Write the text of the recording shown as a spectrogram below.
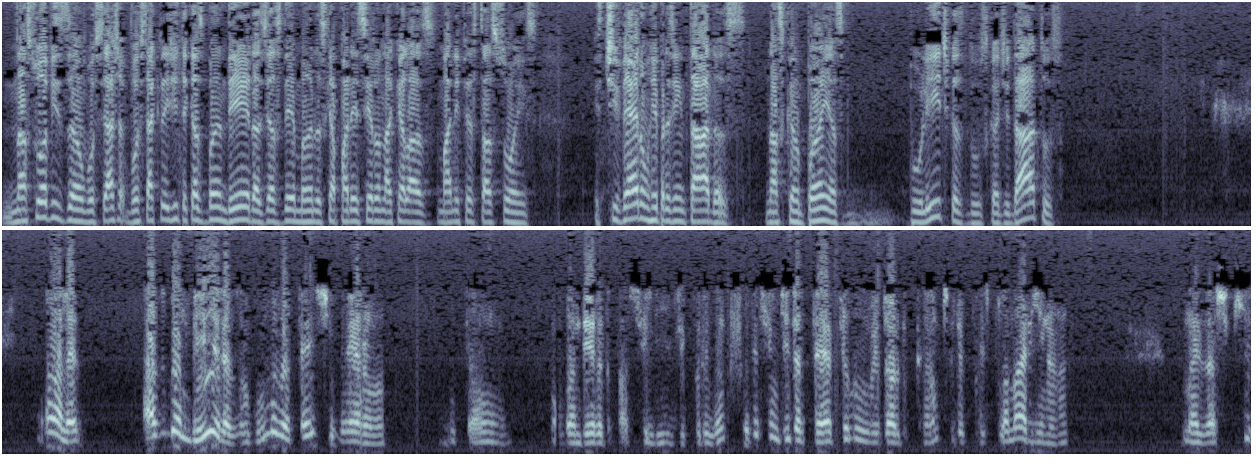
na sua visão, você, acha, você acredita que as bandeiras e as demandas que apareceram naquelas manifestações estiveram representadas nas campanhas políticas dos candidatos? Olha, as bandeiras, algumas até estiveram. Então, a bandeira do Passe Livre, por exemplo, foi defendida até pelo Eduardo Campos e depois pela Marina, né? Mas acho que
